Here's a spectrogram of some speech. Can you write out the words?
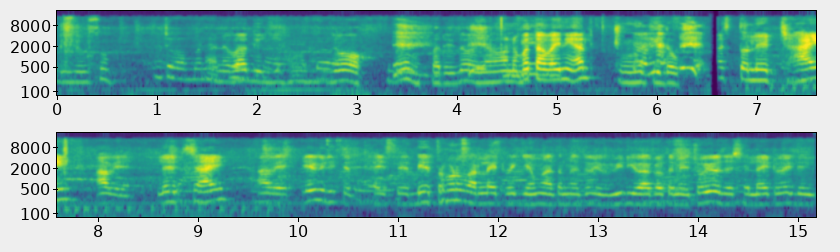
બીજું શું? અને વાગી ગયા જો બેન ફરી જો મને બતાવાય નહીં હાલ. હું મૂકી દઉં. આજ તો લેટ જાય આવે. લેટ જાય આવે. એવી રીતે થાય છે. બે ત્રણ વાર લાઈટ વહી ગઈ હમણાં તમે જોયું વીડિયો આગળ તમે જોયો જ હશે લાઈટ વહી ગઈ.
